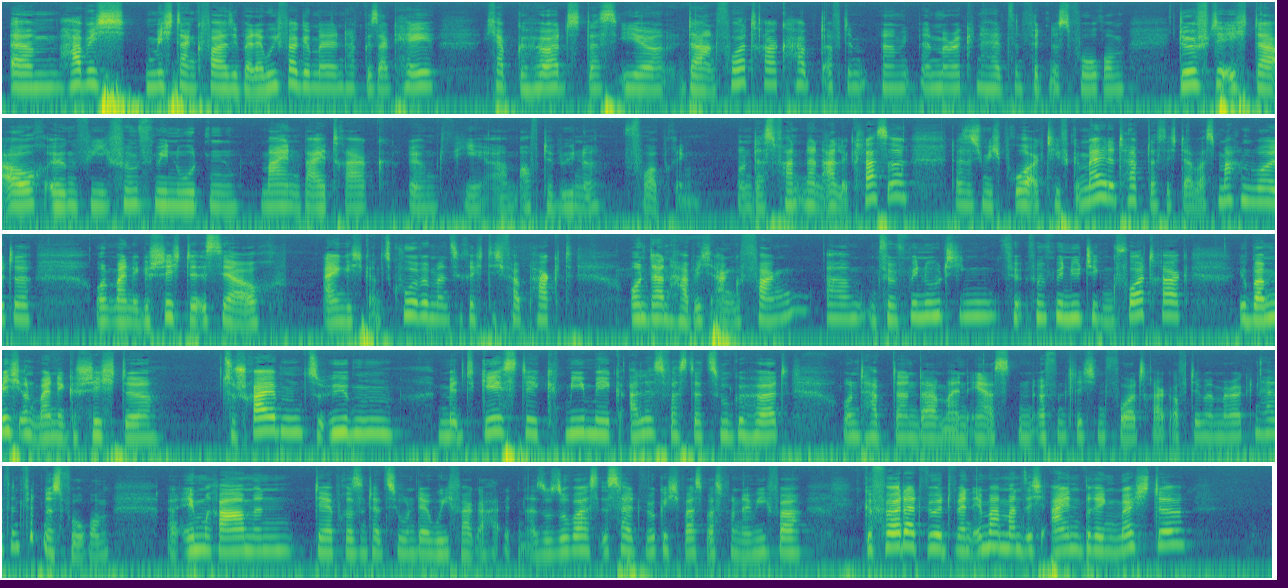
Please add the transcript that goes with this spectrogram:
ähm, habe ich mich dann quasi bei der WIFA gemeldet und habe gesagt, hey, ich habe gehört, dass ihr da einen Vortrag habt auf dem ähm, American Health and Fitness Forum. Dürfte ich da auch irgendwie fünf Minuten meinen Beitrag irgendwie ähm, auf der Bühne vorbringen? Und das fanden dann alle klasse, dass ich mich proaktiv gemeldet habe, dass ich da was machen wollte. Und meine Geschichte ist ja auch eigentlich ganz cool, wenn man sie richtig verpackt. Und dann habe ich angefangen, ähm, einen fünfminütigen, fünfminütigen Vortrag über mich und meine Geschichte zu schreiben, zu üben, mit Gestik, Mimik, alles, was dazu gehört und habe dann da meinen ersten öffentlichen Vortrag auf dem American Health and Fitness Forum äh, im Rahmen der Präsentation der WIFA gehalten. Also sowas ist halt wirklich was, was von der WIFA gefördert wird. Wenn immer man sich einbringen möchte,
